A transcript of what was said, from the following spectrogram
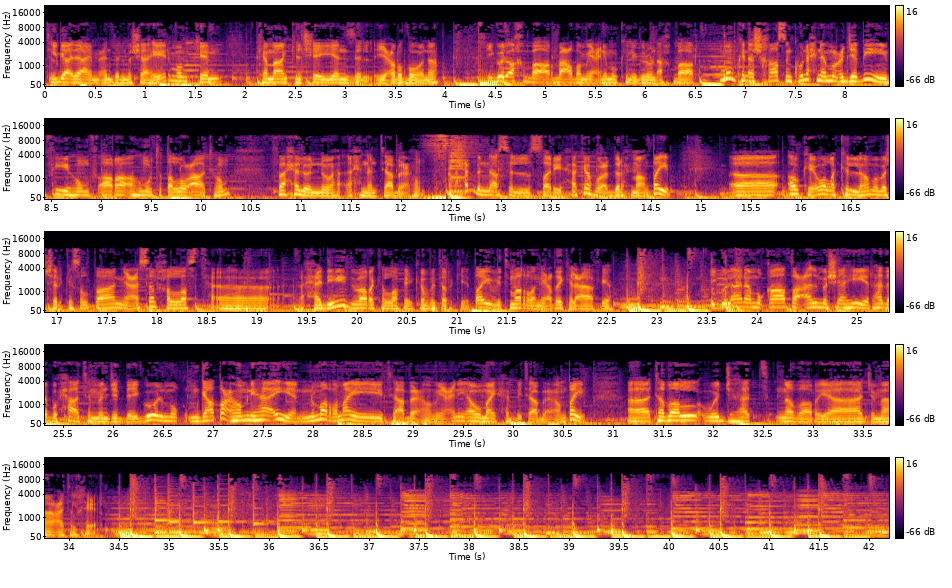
تلقاه دائما عند المشاهير. ممكن كمان كل شيء ينزل يعرضونه. يقولوا أخبار بعضهم يعني ممكن يقولون أخبار. ممكن أشخاص نكون إحنا معجبين فيهم في آرائهم وتطلعاتهم. فحلو إنه إحنا نتابعهم. أحب الناس الصريحة كفو عبد الرحمن. طيب آه أوكي والله كلهم أبشرك يا سلطان يا عسل خلصت آه حديد. بارك الله فيك أبو تركي. طيب يتمرن يعطيك العافية. يقول أنا مقاطع المشاهير هذا أبو حاتم من جدة يقول مقاطعهم نهائيا إنه مرة ما يتابعهم يعني أو ما يحب يتابعهم. طيب آه تظل وجهة نظر يا جماعة الخير.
